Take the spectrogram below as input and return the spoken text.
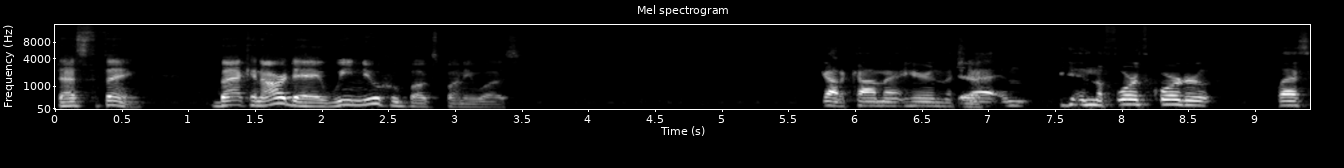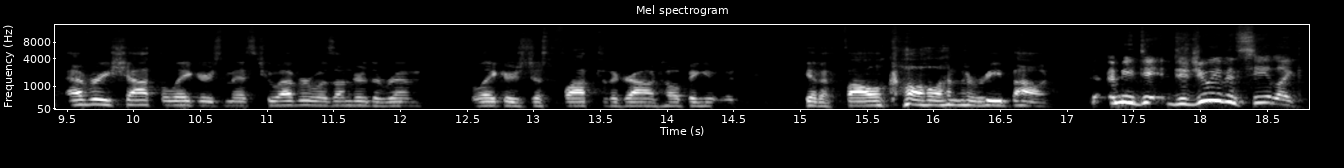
That's the thing. Back in our day, we knew who Bugs Bunny was. got a comment here in the Yeah. chat. In in the fourth quarter, last every shot the Lakers missed, whoever was under the rim, the Lakers just flopped to the ground, hoping it would get a foul call on the rebound. I mean, did, did you even see like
